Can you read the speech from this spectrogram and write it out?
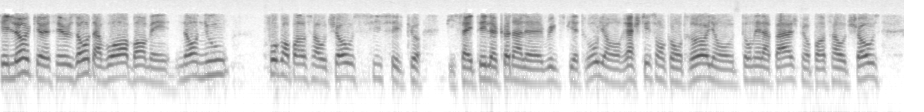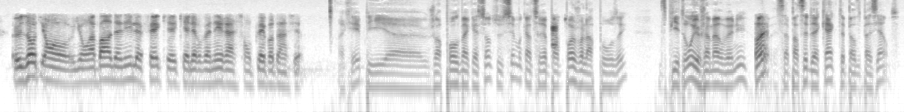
C'est là que c'est eux autres à voir, bon, mais ben, non, nous, faut qu'on passe à autre chose si c'est le cas. Puis ça a été le cas dans le Rick Pietro. Ils ont racheté son contrat, ils ont tourné la page, puis ils ont passé à autre chose. Eux autres, ils ont, abandonné le fait qu'il allait revenir à son plein potentiel. OK, puis euh, je repose ma question. Tu le sais, moi, quand tu ne réponds pas, je vais la reposer. Di Pietro, il n'est jamais revenu. Ouais. C'est à partir de quand que tu as perdu patience?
